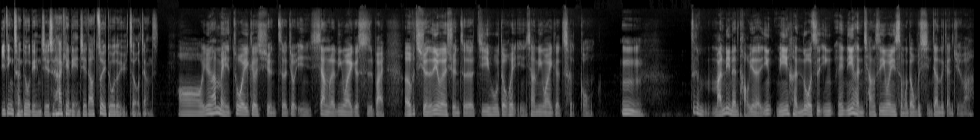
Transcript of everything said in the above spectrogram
一定程度连接，所以她可以连接到最多的宇宙，这样子。哦，因为他每做一个选择，就引向了另外一个失败，而选择另外一个选择，几乎都会引向另外一个成功。嗯，这个蛮令人讨厌的，因你很弱是因诶，你很强是因为你什么都不行，这样的感觉吗？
